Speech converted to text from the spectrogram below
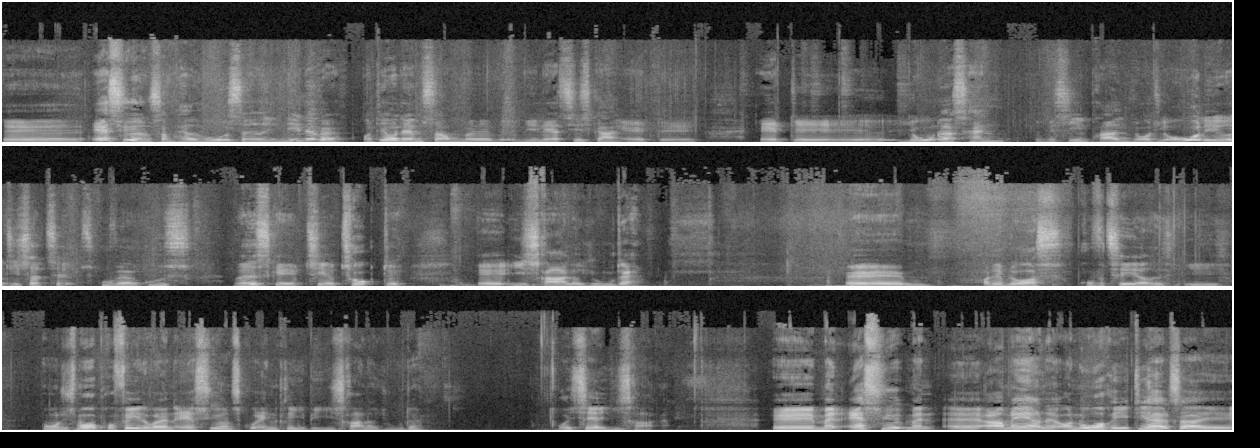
Øh, Assyrien, som havde hovedsæde i Nineveh, og det var dem, som øh, vi lærte sidste gang, at, øh, at øh, Jonas, han ved sin prædiken gjorde, de overlevede, og de så til, skulle være Guds redskab til at tugte øh, Israel og Juda. Øh, og det blev også profeteret i nogle af de små profeter, hvordan Assyrien skulle angribe Israel og Juda, og især Israel. Øh, men Assyr, men øh, og Nordrige, de har altså øh,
